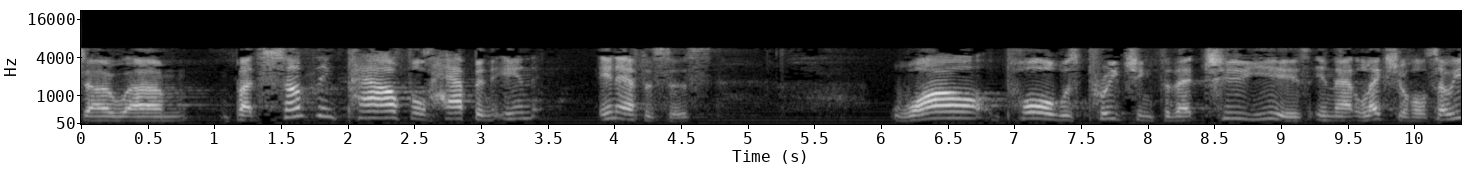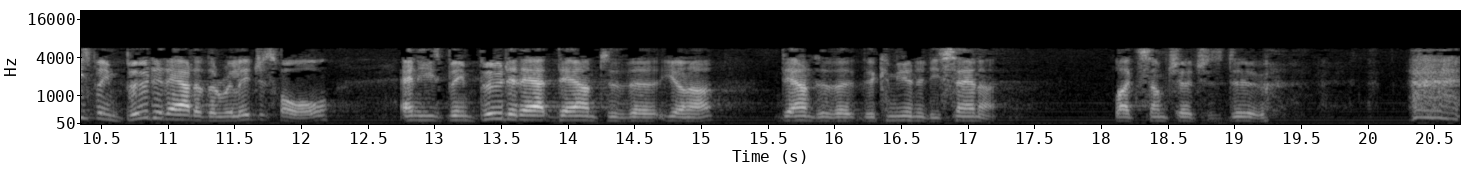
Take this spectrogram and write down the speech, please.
So, um, but something powerful happened in, in Ephesus while Paul was preaching for that two years in that lecture hall. So he's been booted out of the religious hall and he's been booted out down to the, you know, down to the, the community centre, like some churches do. and,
